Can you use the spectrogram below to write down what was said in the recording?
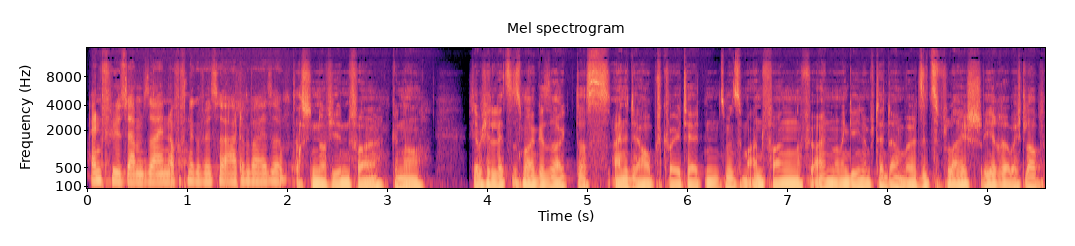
einfühlsam sein auf eine gewisse Art und Weise. Das stimmt auf jeden Fall, genau. Ich habe ja letztes Mal gesagt, dass eine der Hauptqualitäten, zumindest am Anfang, für einen angehenden Patentanwalt Sitzfleisch wäre. Aber ich glaube,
